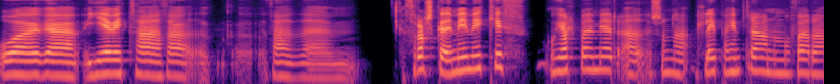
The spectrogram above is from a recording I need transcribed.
og uh, ég veit það, það, það um, þroskaði mig mikið og hjálpaði mér að svona hleypa heimdraganum og fara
